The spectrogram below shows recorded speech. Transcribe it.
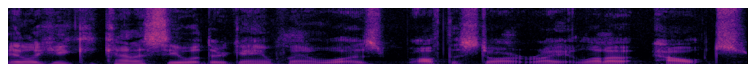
and like you could kind of see what their game plan was off the start, right? A lot of outs,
